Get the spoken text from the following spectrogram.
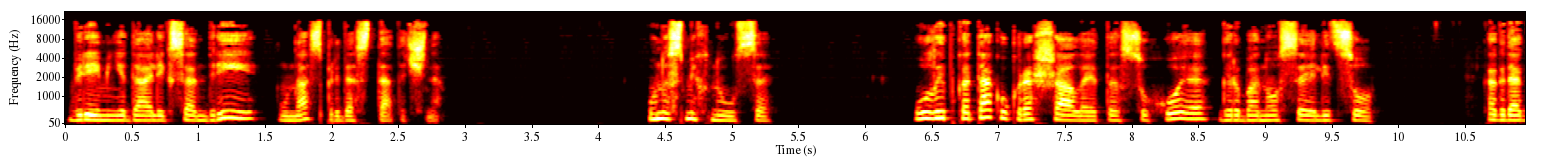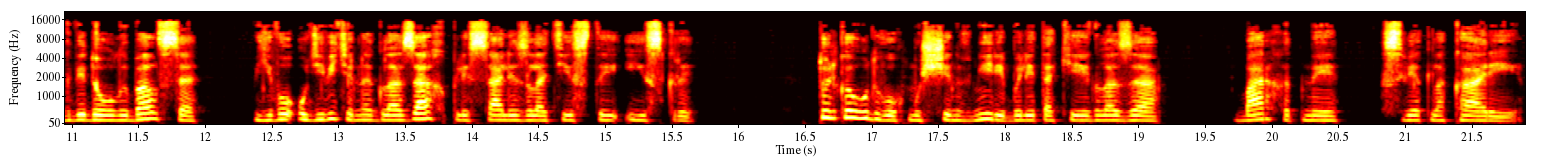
Времени до Александрии у нас предостаточно. Он усмехнулся. Улыбка так украшала это сухое, горбоносое лицо. Когда Гвидо улыбался, в его удивительных глазах плясали золотистые искры. Только у двух мужчин в мире были такие глаза, бархатные, светло-карие.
